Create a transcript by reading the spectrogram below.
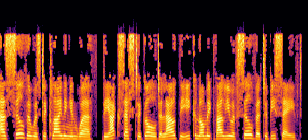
As silver was declining in worth, the access to gold allowed the economic value of silver to be saved.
